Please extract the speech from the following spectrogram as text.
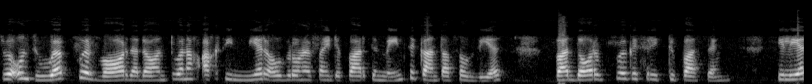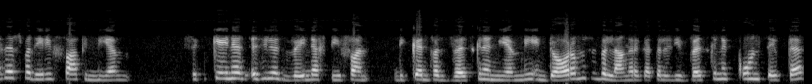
So ons hoop voorwaar dat daar in 2018 meer hulpbronne van die departement se kant af sal wees wat daarop fokus vir die toepassing. Die leerders wat hierdie vak neem se kennis is nie noodwendig die van die kind wat wiskunde neem nie en daarom is dit belangrik dat hulle die wiskunde konsepte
